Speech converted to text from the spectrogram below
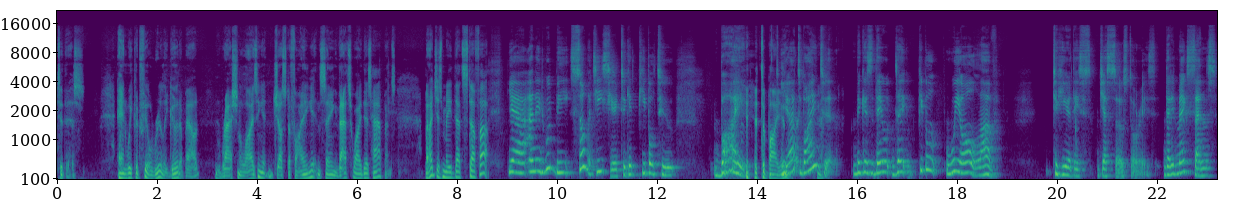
to this. And we could feel really good about rationalizing it and justifying it and saying that's why this happens. But I just made that stuff up. Yeah, and it would be so much easier to get people to buy to buy in. Yeah, to buy into yeah. it. Because they they people we all love to hear these just so stories. That it makes sense.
